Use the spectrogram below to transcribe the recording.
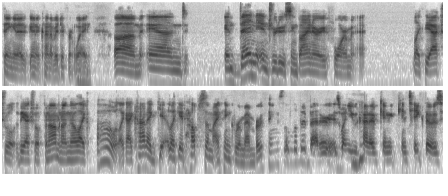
thing in a, in a kind of a different way, um, and and then introducing binary form like the actual the actual phenomenon they're like oh like i kind of get like it helps them i think remember things a little bit better is when you mm-hmm. kind of can can take those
